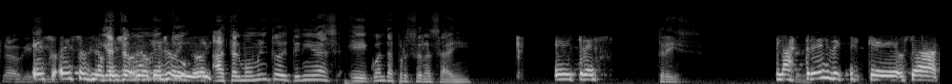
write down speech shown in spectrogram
eso, eso es lo, que yo, digo. Hasta el momento detenidas, eh, ¿cuántas personas hay? Eh, tres. Tres. Las tres, de que, o sea,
